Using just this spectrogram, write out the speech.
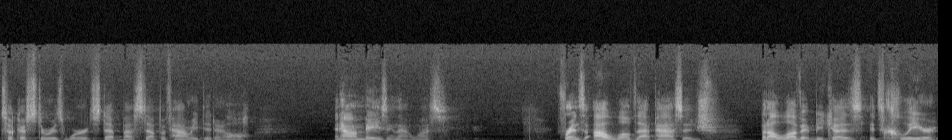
took us through his word step by step of how he did it all and how amazing that was? Friends, I love that passage, but I love it because it's clear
